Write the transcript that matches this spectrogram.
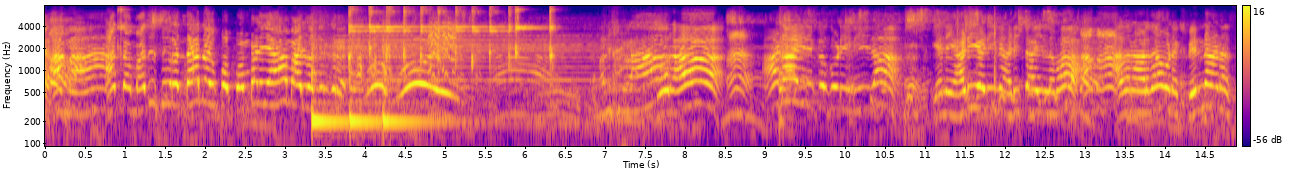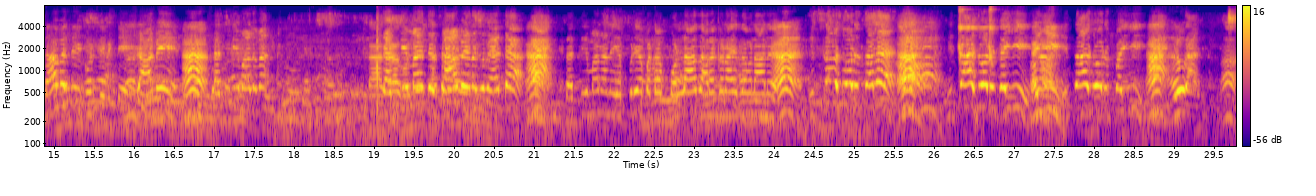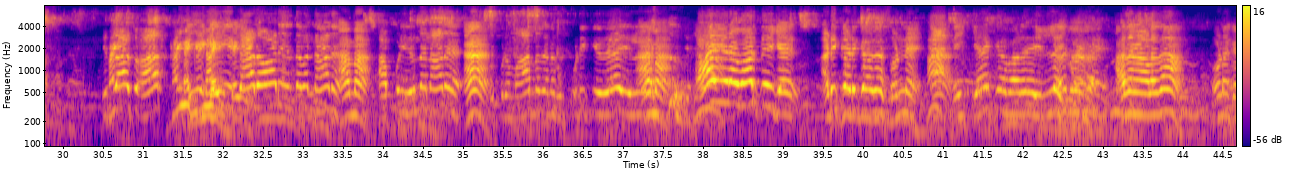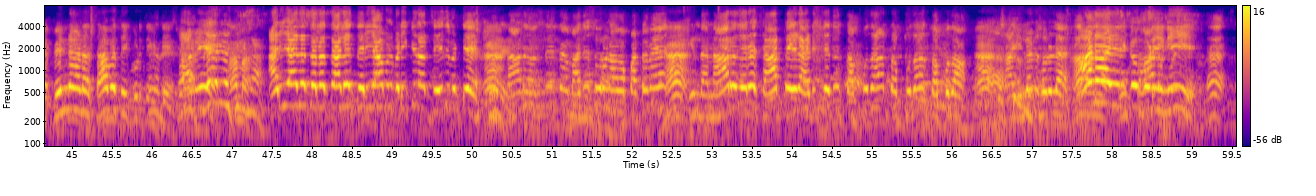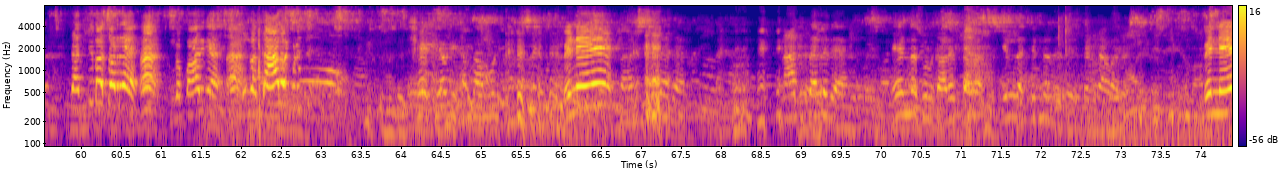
அந்த மதுசூரன் தான் நான் இப்ப பொம்பளையா மாறி வந்திருக்கிறேன். ஆனா இருக்கக்கூடிய நீதான் என்னை அடி அடின்னு அடித்தாய் இல்லவா. அதனாலதான் உனக்கு பெண்ணான சாபத்தை கொடுத்து விட்டேன் சாமி ஆ. சத்தியமா இந்த சாபம் எனக்கு வேண்டாம். சத்தியமா நான் எப்படியாப்பட்ட பொல்லாத அரக்கனா இருந்தவன் நானு. இத்தாசோடு தலை. இத்தாசோடு கை. கை. இத்தாசோடு. காலோடு இருந்தவன் நானு. ஆமா. அப்படி இருந்த நானு. இப்படி மாறினது எனக்கு பிடிக்கவே இல்ல. ஆயிரம் வார்த்தைகள் அடுக்கடுக்காக சொன்னேன். நீ கேட்கவே இல்லை. அதனாலதான் உனக்கு பெண்ணான சாபத்தை கொடுத்து விட்டேன். அறியாத தலத்தாலே தெரியாமல் படிக்க நான் செய்து விட்டேன். நான் வந்து இந்த மதுசூரனாகப்பட்டவன். ஆ. இந்த நாரதரை சாட்டையில அடிச்சது தப்புதான் தப்புதான் தப்புதான். நான் இல்லைன்னு சொல்லல. ஆனா இருக்கக்கூடிய நீ. சத்தியமா சொல்றேன். உங்க பாருங்க. உங்க காலை பிடிச்சு. பெண்ணே. நாக்கு தள்ளுது. என்ன சொல்லு காலை தர இல்ல சின்னது set ஆகாது. பெண்ணே.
